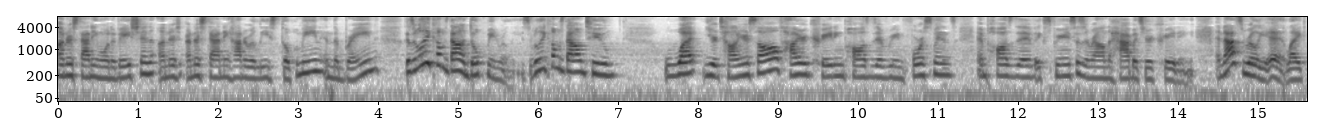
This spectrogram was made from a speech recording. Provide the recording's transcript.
understanding motivation, under, understanding how to release dopamine in the brain. Because it really comes down to dopamine release. It really comes down to what you're telling yourself, how you're creating positive reinforcements and positive experiences around the habits you're creating. And that's really it. Like,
